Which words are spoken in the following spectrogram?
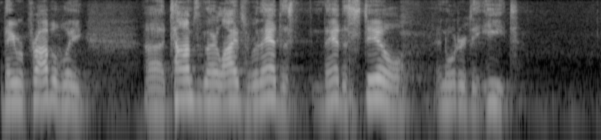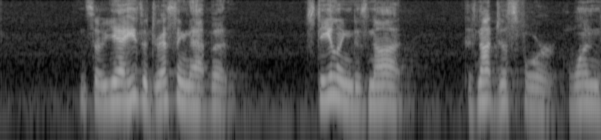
They were probably uh, times in their lives where they had, to, they had to steal in order to eat. And so, yeah, he's addressing that, but stealing does not, is not just for one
